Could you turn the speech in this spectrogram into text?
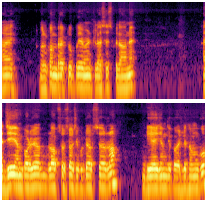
Hi welcome back to payment classes पिलाने आज आम पढ़ा ब्लॉक सोशल सिक्यूरी अफिसर रो डीआई जमी दी तुमको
